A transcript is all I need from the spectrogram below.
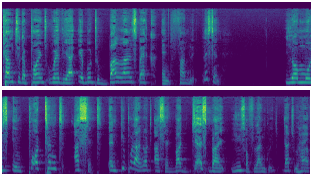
come to the point where they are able to balance work and family. Listen, your most important asset, and people are not asset, but just by use of language that you have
